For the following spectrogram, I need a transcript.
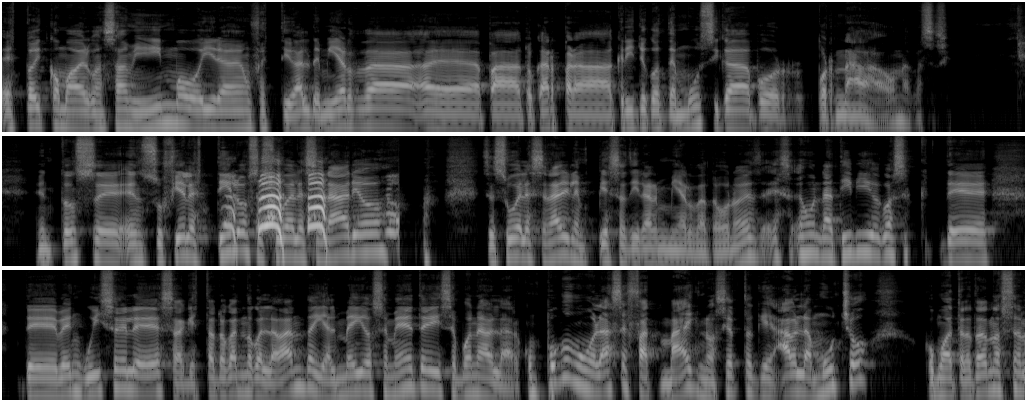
estoy como avergonzado a mí mismo. Voy a ir a un festival de mierda eh, para tocar para críticos de música por, por nada, o una cosa así. Entonces, en su fiel estilo, se sube al escenario, se sube al escenario y le empieza a tirar mierda a todo. ¿no? Es, una típica cosa de, de, Ben Whistle, esa, que está tocando con la banda y al medio se mete y se pone a hablar. Un poco como lo hace Fat Mike, ¿no es cierto? Que habla mucho, como tratando de ser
